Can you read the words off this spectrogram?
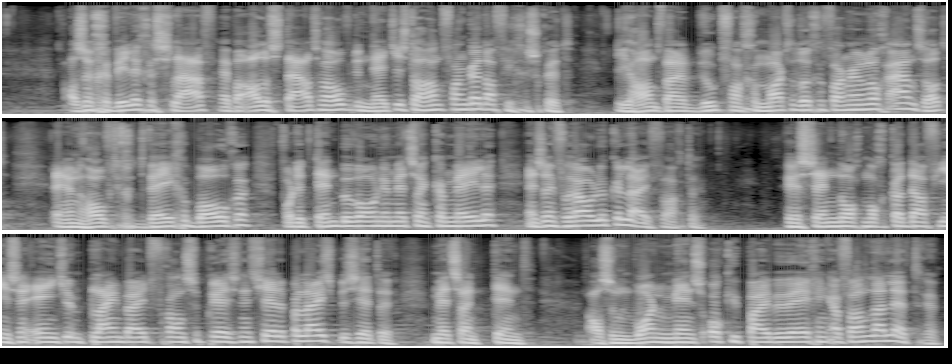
Als een gewillige slaaf hebben alle staatshoofden netjes de hand van Gaddafi geschud. Die hand waar het bloed van gemartelde gevangenen nog aan zat... en hun hoofd gedwee gebogen voor de tentbewoner met zijn kamelen... en zijn vrouwelijke lijfwachten. Recent nog mocht Gaddafi in zijn eentje een plein bij het Franse presidentiële paleis bezetten... met zijn tent, als een one-man's occupy-beweging avant la lettre.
